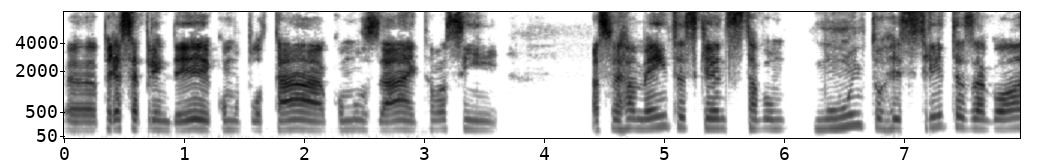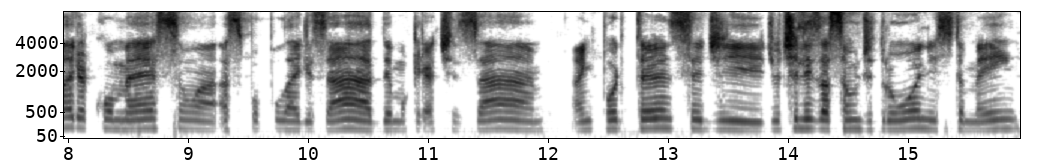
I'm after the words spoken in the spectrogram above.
uh, para se aprender como plotar, como usar. Então, assim, as ferramentas que antes estavam muito restritas agora começam a, a se popularizar, a democratizar. A importância de, de utilização de drones também,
